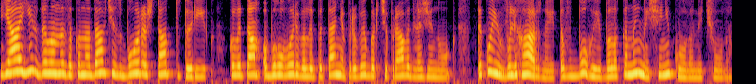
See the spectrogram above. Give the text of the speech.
Я їздила на законодавчі збори штату торік, коли там обговорювали питання про виборче право для жінок. Такої вульгарної та вбогої балаканини ще ніколи не чула.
